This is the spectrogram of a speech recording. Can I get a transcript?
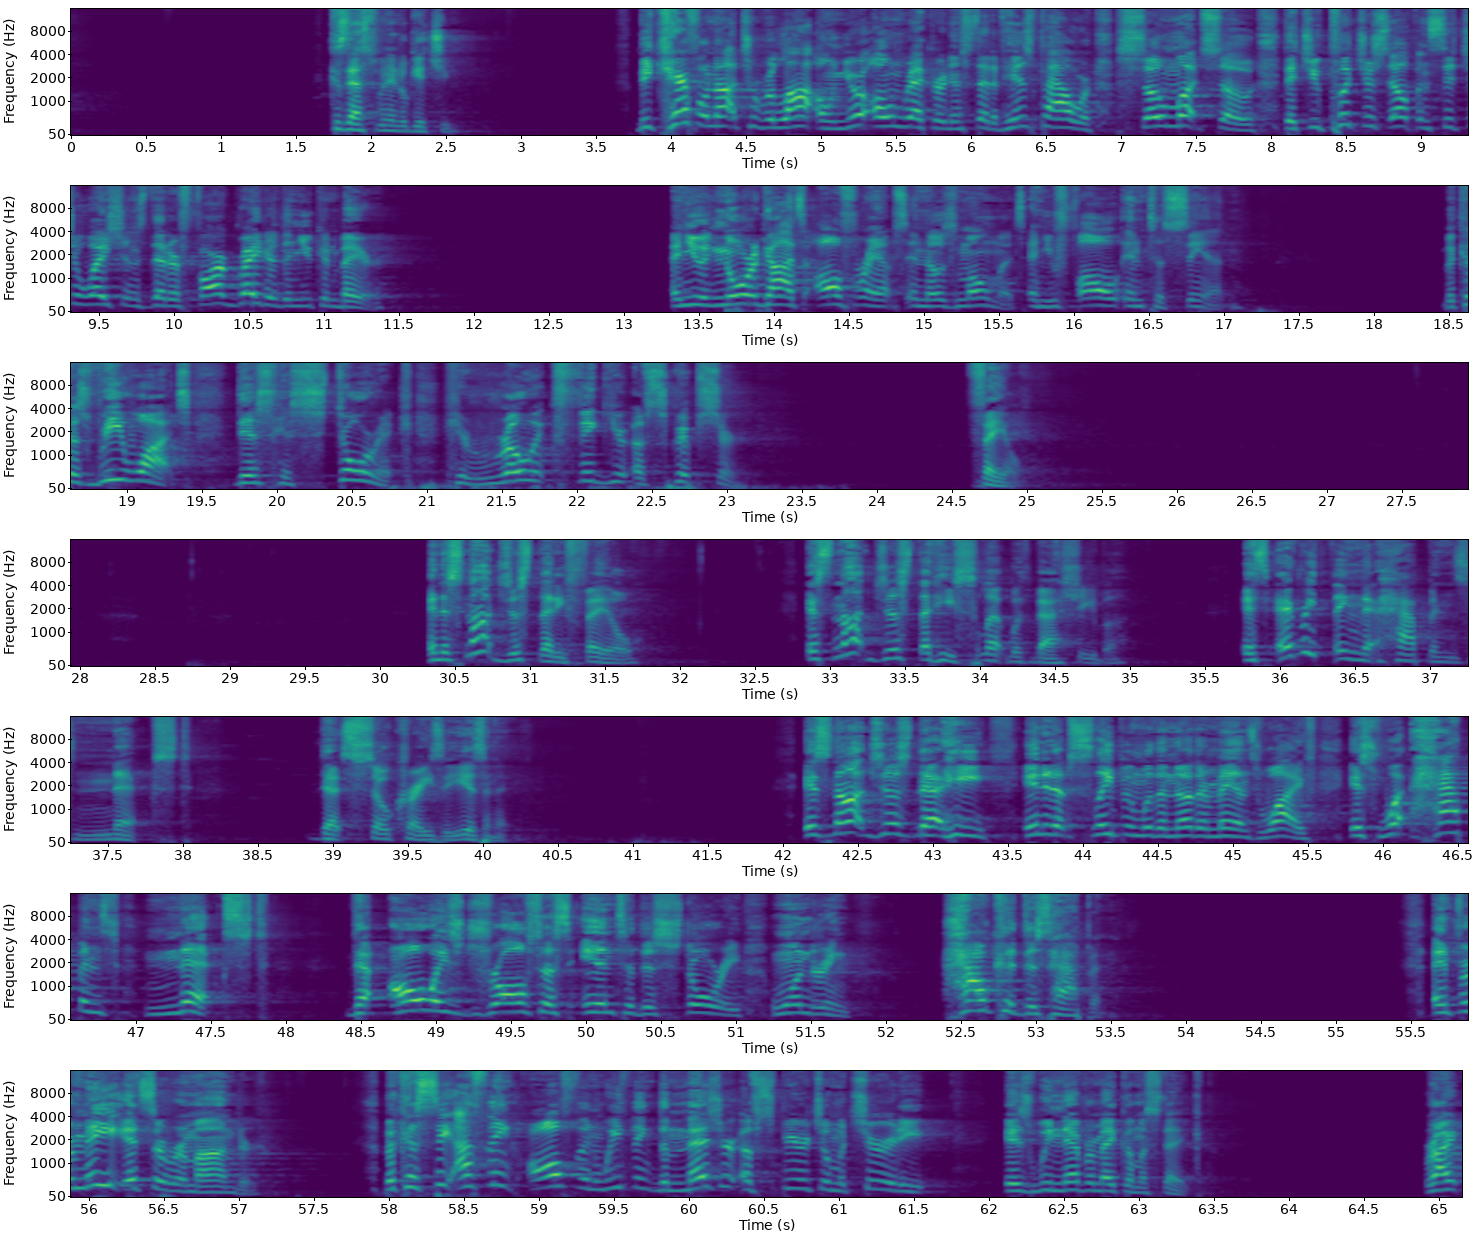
Because that's when it'll get you. Be careful not to rely on your own record instead of His power, so much so that you put yourself in situations that are far greater than you can bear and you ignore God's off ramps in those moments and you fall into sin. Because we watch this historic, heroic figure of Scripture fail. And it's not just that he failed, it's not just that he slept with Bathsheba, it's everything that happens next that's so crazy, isn't it? It's not just that he ended up sleeping with another man's wife, it's what happens next that always draws us into this story, wondering, how could this happen? And for me, it's a reminder. Because, see, I think often we think the measure of spiritual maturity is we never make a mistake. Right?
